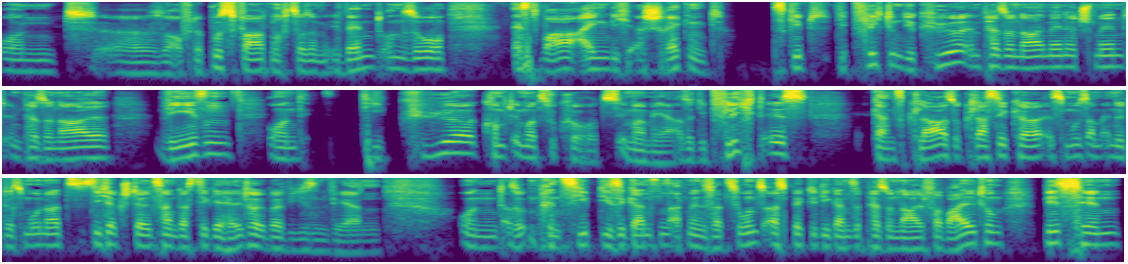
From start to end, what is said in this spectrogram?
und äh, so auf der Busfahrt noch zu so einem Event und so, es war eigentlich erschreckend. Es gibt die Pflicht und die Kür im Personalmanagement, im Personalwesen und die Kür kommt immer zu kurz, immer mehr. Also die Pflicht ist, ganz klar, so Klassiker, es muss am Ende des Monats sichergestellt sein, dass die Gehälter überwiesen werden. Und also im Prinzip diese ganzen Administrationsaspekte, die ganze Personalverwaltung bis hin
